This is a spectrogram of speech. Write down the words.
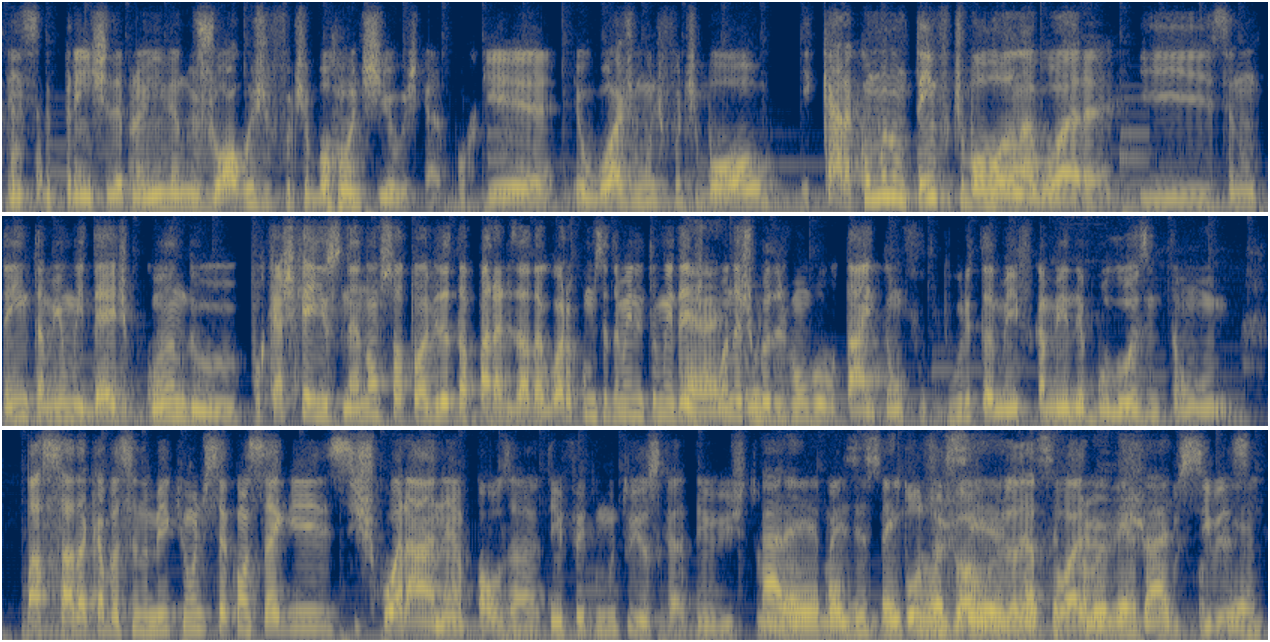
tem sido preenchida para mim vendo jogos de futebol antigos, cara. Porque eu gosto muito de futebol e, cara, como não tem futebol rolando agora e você não tem também uma ideia de quando. Porque acho que é isso, né? Não só tua vida tá paralisada agora, como você também não tem uma ideia é, de quando as coisas vão voltar. Então o futuro também fica meio nebuloso. Então, passado acaba sendo meio que onde você consegue se escorar, né? Pausar. Eu tenho feito muito isso, cara. Tenho visto. Cara, é, mas isso aí todos os jogos aleatórios é verdade, possíveis, assim.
